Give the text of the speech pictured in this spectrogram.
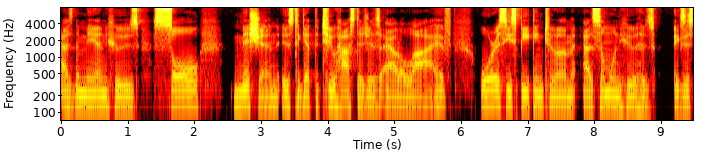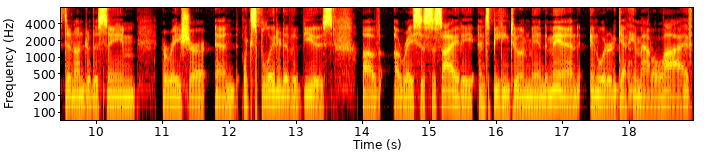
as the man whose sole mission is to get the two hostages out alive? Or is he speaking to him as someone who has existed under the same erasure and exploitative abuse of a racist society and speaking to him man to man in order to get him out alive.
